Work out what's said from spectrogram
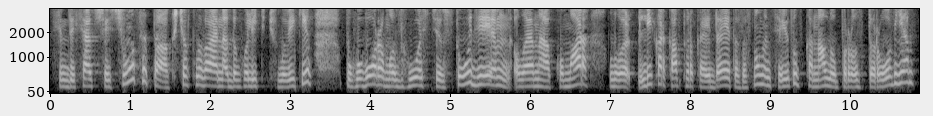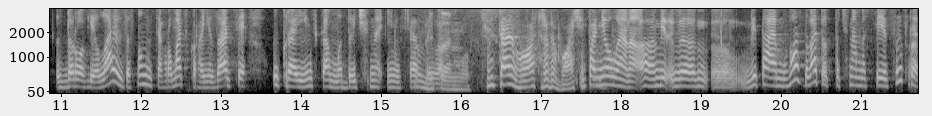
76. Чому це так? Що впливає на довголіття чоловіків? Поговоримо з гостю в студії Олена Комар, ло- лікарка, авторка ідеї та засновниця Ютуб каналу про здоров'я, здоров'я лайв, засновниця громадської організації Українська медична ініціатива. Вітаємо вас. Вітаю вас, рада бачити. Пані Олена, е, е, вітаємо вас. Давайте от почнемо з цієї цифри,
